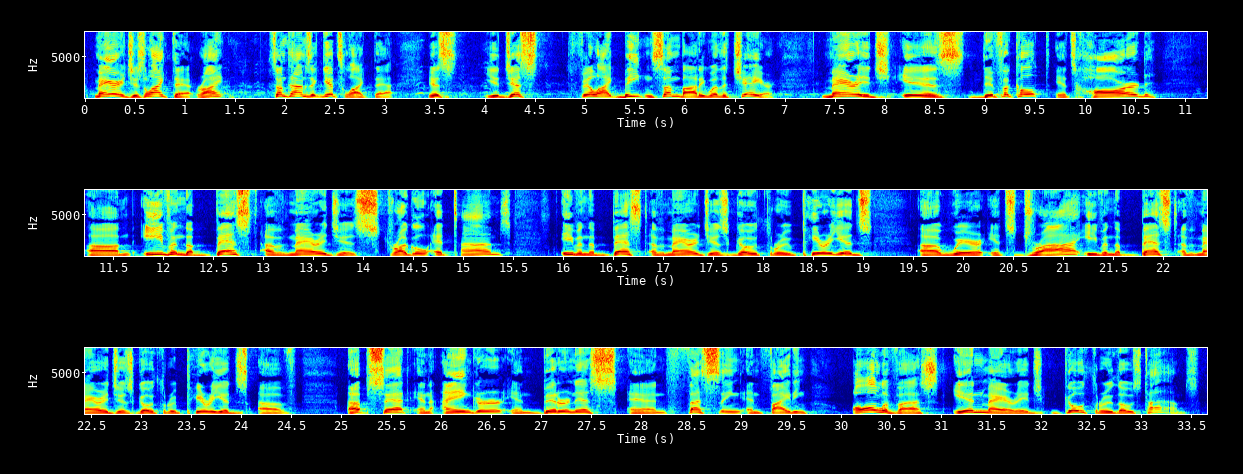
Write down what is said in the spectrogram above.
Marriage is like that, right? Sometimes it gets like that. It's, you just feel like beating somebody with a chair. Marriage is difficult, it's hard. Um, even the best of marriages struggle at times. Even the best of marriages go through periods uh, where it's dry. Even the best of marriages go through periods of upset and anger and bitterness and fussing and fighting. All of us in marriage go through those times.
